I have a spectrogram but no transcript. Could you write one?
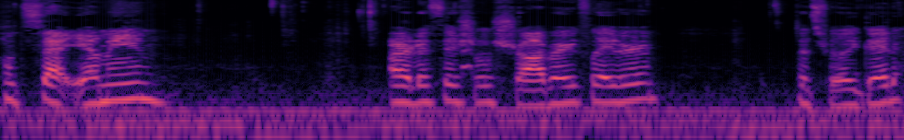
What's that yummy? Artificial strawberry flavor. That's really good.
